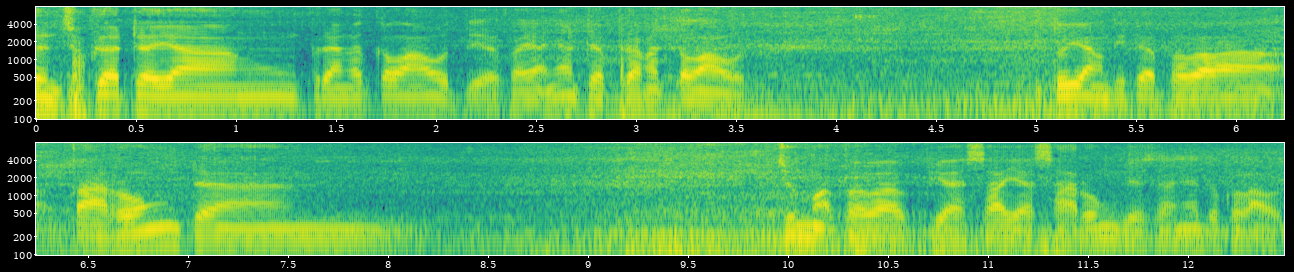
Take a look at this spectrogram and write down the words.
Dan juga ada yang berangkat ke laut ya kayaknya ada berangkat ke laut. Itu yang tidak bawa karung dan cuma bawa biasa ya sarung biasanya itu ke laut.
